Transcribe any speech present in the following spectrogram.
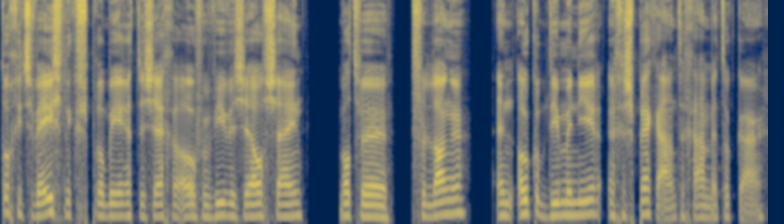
toch iets wezenlijks proberen te zeggen over wie we zelf zijn, wat we verlangen en ook op die manier een gesprek aan te gaan met elkaar.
